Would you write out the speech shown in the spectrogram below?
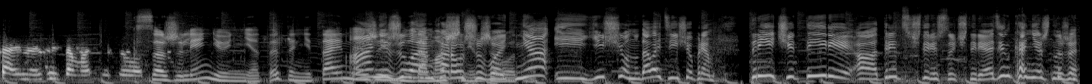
тайная жизнь домашних К животных. сожалению, нет. Это не тайная Ане жизнь желаем домашних хорошего животных. дня. И еще, ну давайте еще прям 3-4, а, 34 104 1, конечно же.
